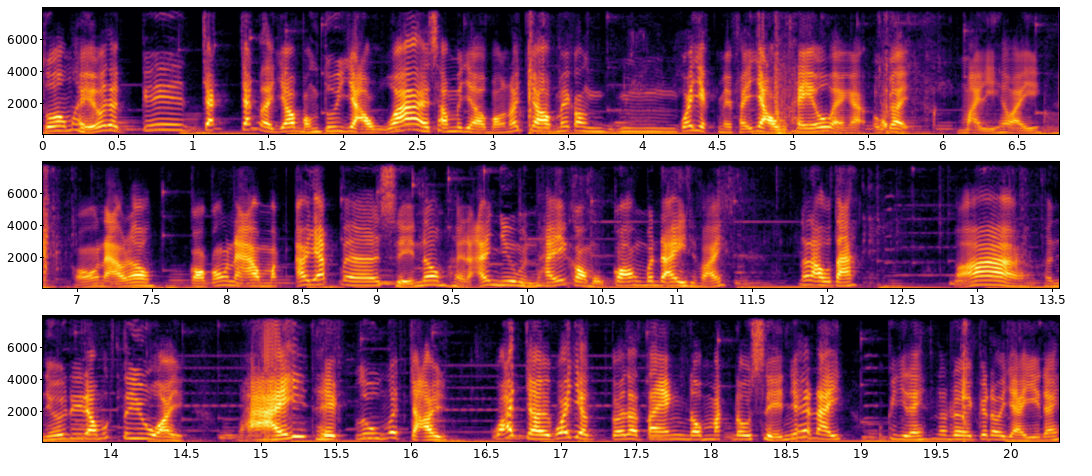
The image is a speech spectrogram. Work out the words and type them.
Tôi không hiểu là cái chắc chắc là do bọn tôi giàu quá sao bây giờ bọn nó cho mấy con quái vật này phải giàu theo các bạn ạ. À. ok mày hả mày? Còn con nào đâu còn con nào mặc áo giáp uh, xịn không? Hồi nãy như mình thấy còn một con bên đây thì phải. Nó đâu ta? À hình như đi đâu mất tiêu rồi. Phải thiệt luôn á trời. Quá trời quá giật gọi là tàn đồ mặc đồ xịn như thế này. Cái gì đây? Nó rơi cái đôi giày gì đây?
